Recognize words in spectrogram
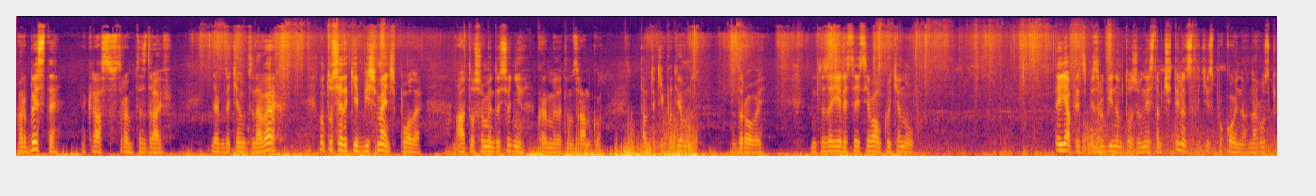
горбисте, якраз строїмо тест-драйв. Як буде тягнути наверх. Ну тут ще таке більш-менш поле. А то, що ми до сьогодні кормили там зранку, там такий підйом здоровий. Ну, ти за єлі з цією тягнув. Та я, в принципі, з рубіном теж вниз там 14 летів спокійно, нагрузки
